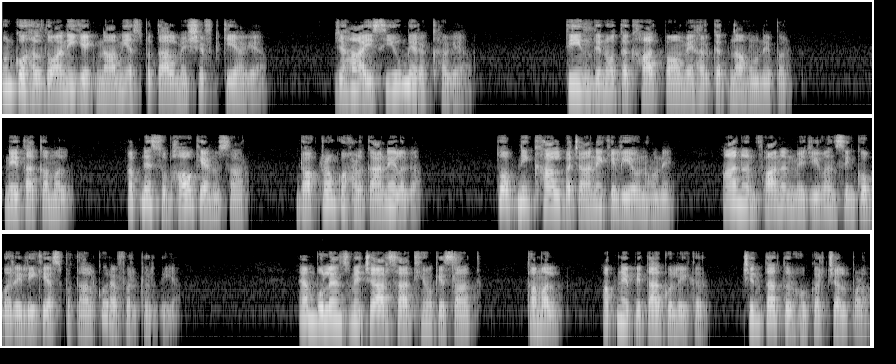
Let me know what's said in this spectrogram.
उनको हल्द्वानी के एक नामी अस्पताल में शिफ्ट किया गया, जहाँ आईसीयू में रखा गया। तीन दिनों तक हाथ पाँव में हरकत न होने पर नेता कमल अपने स्वभाव के अनुसार डॉक्टरों को हड़काने लगा तो अपनी खाल बचाने के लिए उन्होंने आनन फानन में जीवन सिंह को बरेली के अस्पताल को रेफर कर दिया। एंबुलेंस में चार साथियों के साथ कमल अपने पिता को लेकर चिंतातुर होकर चल पड़ा।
